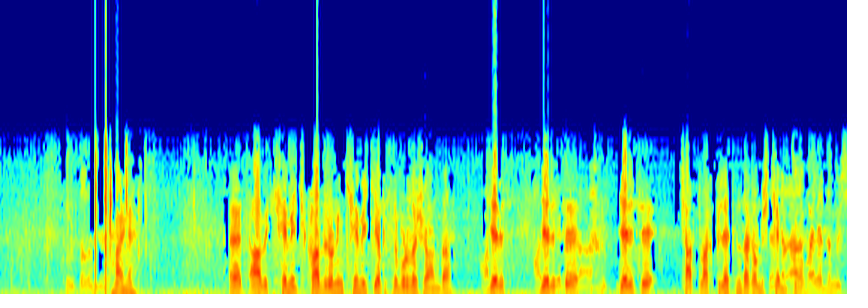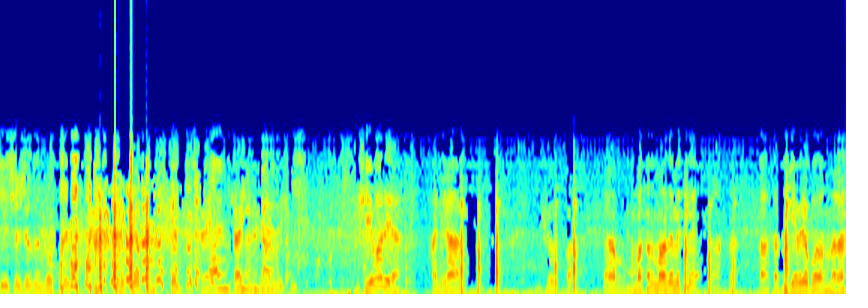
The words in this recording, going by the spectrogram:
kurutalım. Aynen. Evet abi kemik kadronun kemik yapısı burada şu anda. Gerisi, gerisi, gerisi çatlak platin takılmış Serkan kemik gibi. arabayla da mı şeyi şaşırdın rotayı? Yok ya konuşurken şey, düşmüş. Bir şey var ya, hani ya, şu bak. Ya bu masanın malzemesi ne? Tahta. Tahtası gevrek olanlara.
